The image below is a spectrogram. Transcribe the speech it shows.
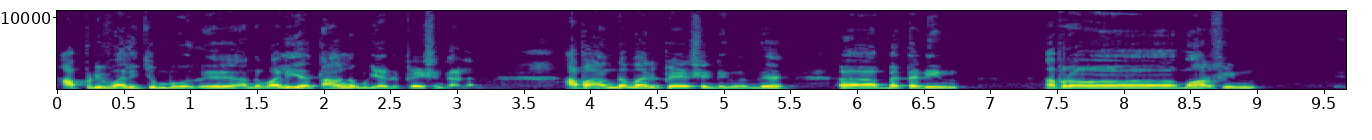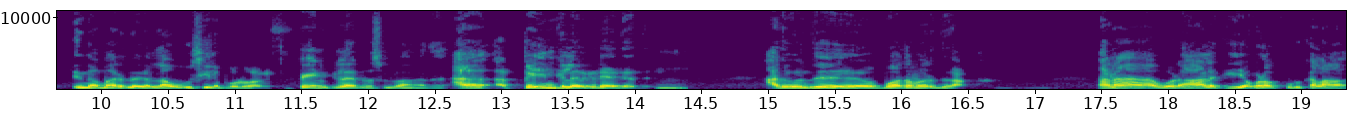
அப்படி வலிக்கும் போது அந்த வலியை தாங்க முடியாது பேஷண்ட்டால் அப்போ அந்த மாதிரி பேஷண்ட்டுக்கு வந்து பெத்தடின் அப்புறம் மார்ஃபின் இந்த மருந்துகள்லாம் ஊசியில் போடுவாங்க. பெயின் கில்லர்னு சொல்லுவாங்க அது. பெயின் கில்லர் கிடையாது அது. அது வந்து போதை மருந்து தான். ஆனால் ஒரு ஆளுக்கு எவ்வளோ கொடுக்கலாம்?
